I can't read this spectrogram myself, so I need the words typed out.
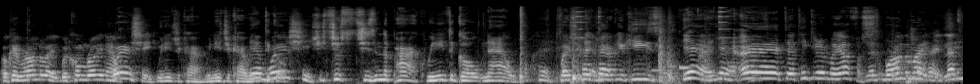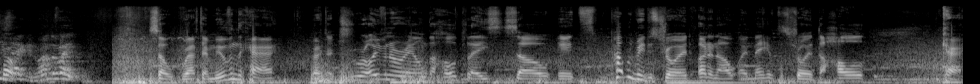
Okay, we're on the way. We'll come right now. Where is she? We need your car. We need your car. We Yeah, need to where go. is she? She's just. She's in the park. We need to go now. Okay. Wait, Take have you her. got your keys? Yeah, yeah. Uh, I think they're in my office. Let's- We're on the way. Okay, let's go. second. We're on the way. So we're after moving the car. We're after driving around the whole place. So it's probably destroyed. I don't know. I may have destroyed the whole car.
